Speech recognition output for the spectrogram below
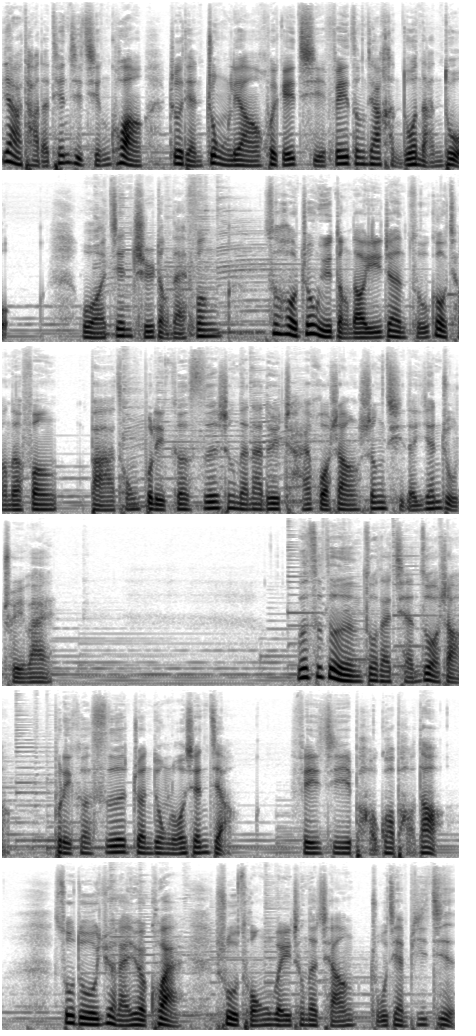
亚塔的天气情况，这点重量会给起飞增加很多难度。我坚持等待风，最后终于等到一阵足够强的风，把从布里克斯生的那堆柴火上升起的烟柱吹歪。温斯顿坐在前座上，布里克斯转动螺旋桨，飞机跑过跑道，速度越来越快。树丛围成的墙逐渐逼近，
